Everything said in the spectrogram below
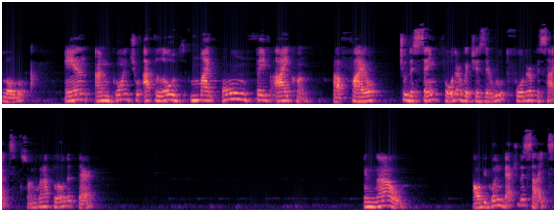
logo. And I'm going to upload my own favicon uh, file to the same folder, which is the root folder of the site. So I'm going to upload it there. And now I'll be going back to the site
